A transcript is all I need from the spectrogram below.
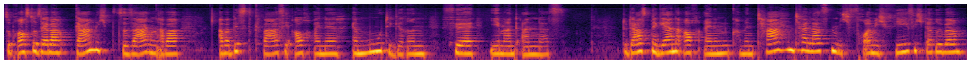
So brauchst du selber gar nichts zu sagen, aber aber bist quasi auch eine Ermutigerin für jemand anders. Du darfst mir gerne auch einen Kommentar hinterlassen. Ich freue mich riesig darüber.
